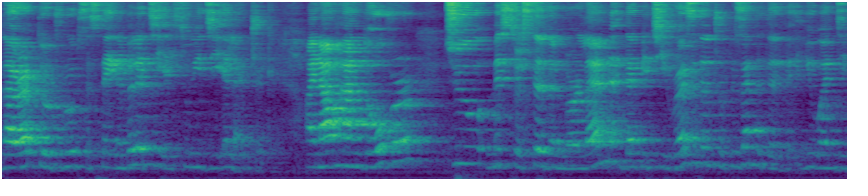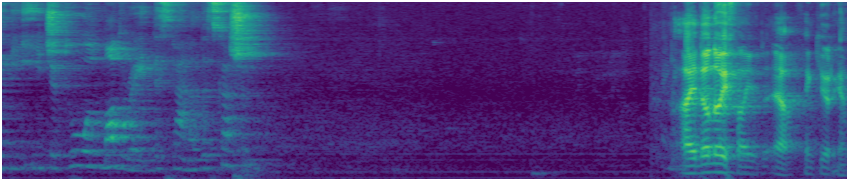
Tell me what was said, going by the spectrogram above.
Director of Group Sustainability Elsewedy Electric. I now hand over to Mr. Sylvain Merlin, Deputy Resident Representative at UNDP Egypt, who will moderate this panel discussion. I don't know if I, yeah, thank you, Rian.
